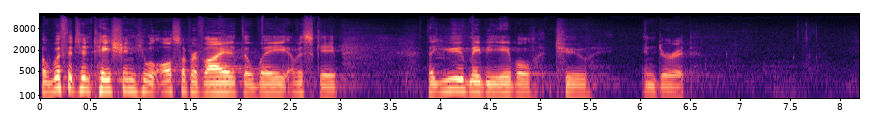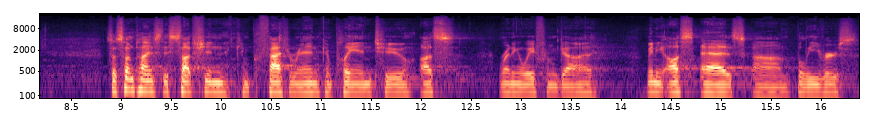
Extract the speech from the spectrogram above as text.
But with the temptation, he will also provide the way of escape, that you may be able to endure it. So sometimes deception can factor in, can play into us running away from God. meaning us as um, believers,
